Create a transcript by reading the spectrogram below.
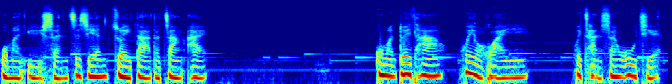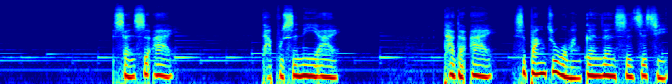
我们与神之间最大的障碍，我们对他会有怀疑，会产生误解。神是爱，他不是溺爱，他的爱是帮助我们更认识自己，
